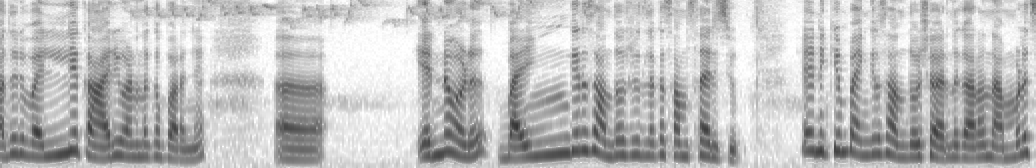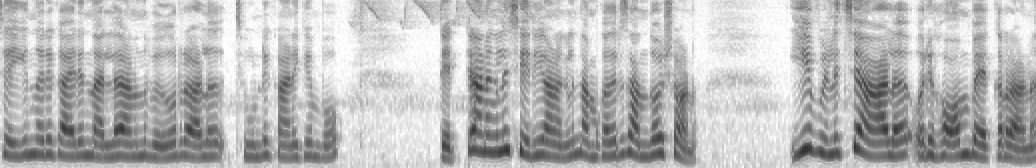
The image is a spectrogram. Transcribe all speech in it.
അതൊരു വലിയ കാര്യമാണെന്നൊക്കെ പറഞ്ഞ് എന്നോട് ഭയങ്കര സന്തോഷത്തിലൊക്കെ സംസാരിച്ചു. എനിക്കും ഭയങ്കര സന്തോഷമായിരുന്നു. കാരണം നമ്മൾ ചെയ്യുന്ന ഒരു കാര്യം നല്ലതാണെന്ന് വേറൊരാൾ ചൂണ്ടിക്കാണിക്കുമ്പോൾ തെറ്റാണെങ്കിലും ശരിയാണെങ്കിലും നമുക്കതൊരു സന്തോഷമാണ്. ഈ വിളിച്ച ആൾ ഒരു ഹോം ബേക്കറാണ്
